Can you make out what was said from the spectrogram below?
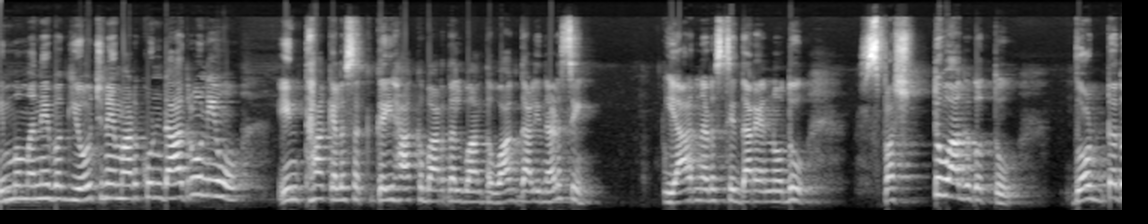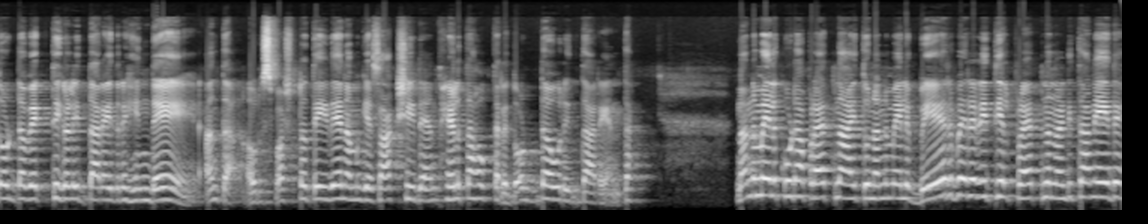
ನಿಮ್ಮ ಮನೆ ಬಗ್ಗೆ ಯೋಚನೆ ಮಾಡಿಕೊಂಡಾದರೂ ನೀವು ಇಂಥ ಕೆಲಸಕ್ಕೆ ಕೈ ಹಾಕಬಾರ್ದಲ್ವಾ ಅಂತ ವಾಗ್ದಾಳಿ ನಡೆಸಿ. ಯಾರು ನಡೆಸ್ತಿದ್ದಾರೆ ಅನ್ನೋದು ಸ್ಪಷ್ಟವಾಗಿ ಗೊತ್ತು. ದೊಡ್ಡ ದೊಡ್ಡ ವ್ಯಕ್ತಿಗಳಿದ್ದಾರೆ ಇದ್ರ ಹಿಂದೆ ಅಂತ ಅವ್ರ ಸ್ಪಷ್ಟತೆ ಇದೆ, ನಮಗೆ ಸಾಕ್ಷಿ ಇದೆ ಅಂತ ಹೇಳ್ತಾ ಹೋಗ್ತಾರೆ. ದೊಡ್ಡವರಿದ್ದಾರೆ ಅಂತ. ನನ್ನ ಮೇಲೆ ಕೂಡ ಪ್ರಯತ್ನ ಆಯಿತು. ನನ್ನ ಮೇಲೆ ಬೇರೆ ಬೇರೆ ರೀತಿಯಲ್ಲಿ ಪ್ರಯತ್ನ ನಡೀತಾನೇ ಇದೆ.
